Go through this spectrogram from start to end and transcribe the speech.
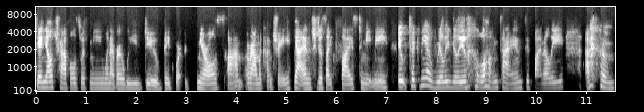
Danielle travels with me whenever we do big work murals um around the country. Yeah, and she just like flies to meet me. It took me a really really long time to finally um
